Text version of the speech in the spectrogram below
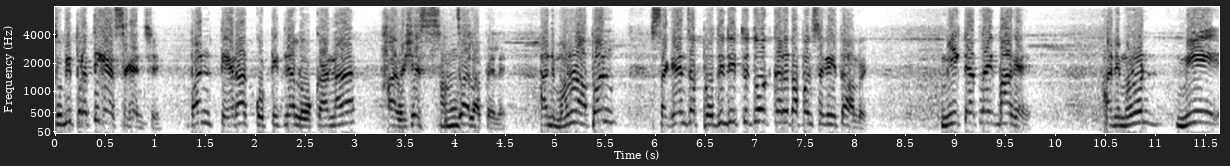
तुम्ही प्रतीक आहेत सगळ्यांचे. पण तेरा कोटीतल्या लोकांना हा विषय समजायला पाहिजे. आणि म्हणून आपण सगळ्यांचं प्रतिनिधित्व करत आपण सगळे इथं आलोय. मी त्यातला एक भाग आहे. आणि म्हणून मी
